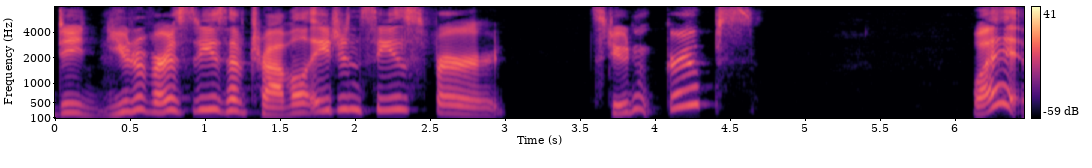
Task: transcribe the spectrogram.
did universities have travel agencies for student groups? What?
